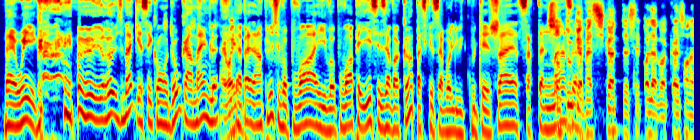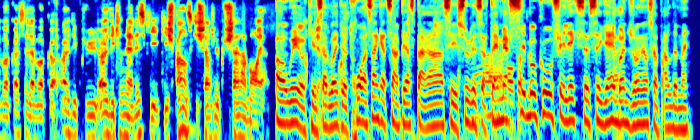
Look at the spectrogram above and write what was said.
Ben oui, heureusement qu'il y a ses condos quand même. Là. Ben en plus, il va pouvoir, il va pouvoir payer ses avocats parce que ça va lui coûter cher certainement. Surtout que Massicotte, c'est pas l'avocat, son avocat, c'est l'avocat, un des plus, un des criminalistes qui, qui, je pense, qui charge le plus cher à Montréal. Ah oui, ok, ça doit être 300, 400 pièces par an, c'est sûr et certain. Ah, Merci beaucoup, Félix Séguin. Bonne journée, on se reparle demain.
